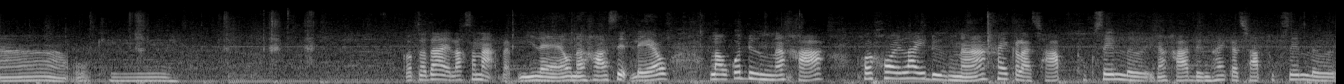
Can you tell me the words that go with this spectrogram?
อ่าโอเค ก็จะได้ลักษณะแบบนี้แล้วนะคะ เสร็จแล้วเราก็ดึงนะคะ ค่อยๆไล่ดึงนะ ให้กระชับทุกเส้นเลยนะคะ ดึงให้กระชับทุกเส้นเลย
